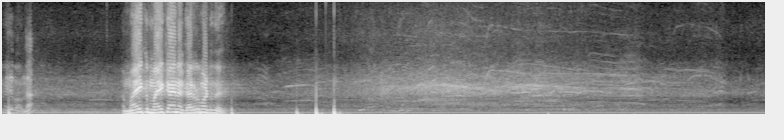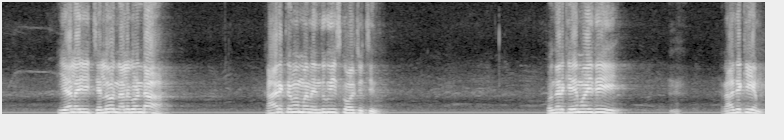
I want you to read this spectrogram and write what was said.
ఇదే బాగుందా? మైక్ మైక్ ఆయన గర్రమంటుంది అది. ఇవాళ ఈ చెలో నల్గొండ కార్యక్రమం మనం ఎందుకు తీసుకోవాల్సి వచ్చింది? కొందరికి ఏమో ఇది రాజకీయం.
